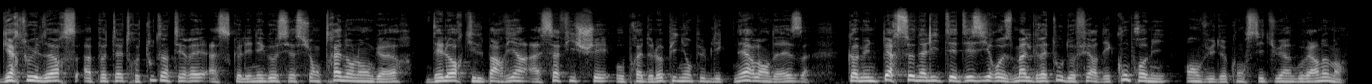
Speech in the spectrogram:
Gert Wilders a peut-être tout intérêt à ce que les négociations traînent en longueur, dès lors qu'il parvient à s'afficher auprès de l'opinion publique néerlandaise comme une personnalité désireuse malgré tout de faire des compromis en vue de constituer un gouvernement.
